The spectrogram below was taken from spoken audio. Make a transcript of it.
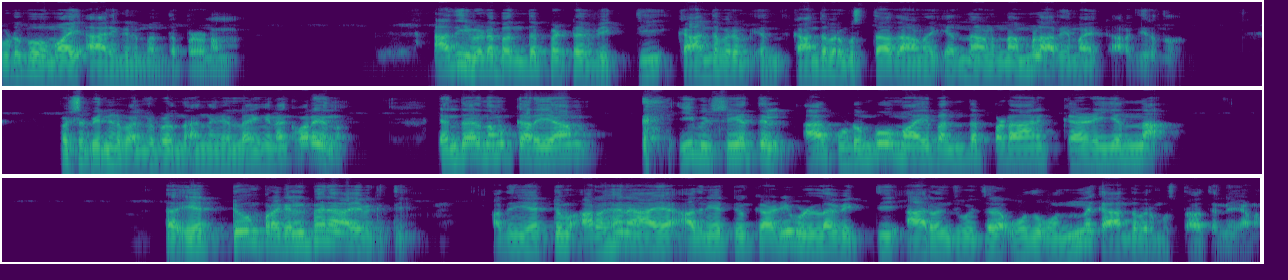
കുടുംബവുമായി ആരെങ്കിലും ബന്ധപ്പെടണം. അത് ഇവിടെ ബന്ധപ്പെട്ട വ്യക്തി കാന്തപുരം കാന്തപുരം ഉസ്താദാണ് എന്നാണ് നമ്മൾ ആദ്യമായി അറിഞ്ഞിരുന്നത്. പക്ഷെ പിന്നീട് പലരും പറയുന്നു അങ്ങനെയല്ല ഇങ്ങനെയൊക്കെ പറയുന്നു. എന്തായാലും നമുക്കറിയാം ഈ വിഷയത്തിൽ ആ കുടുംബവുമായി ബന്ധപ്പെടാൻ കഴിയുന്ന ഏറ്റവും പ്രഗത്ഭനായ വ്യക്തി അതിന് ഏറ്റവും അർഹനായ അതിന് ഏറ്റവും കഴിവുള്ള വ്യക്തി ആരെന്ന് ചോദിച്ചാൽ അത് ഒന്ന് കാന്തപുരം ഉസ്താദ് തന്നെയാണ്.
